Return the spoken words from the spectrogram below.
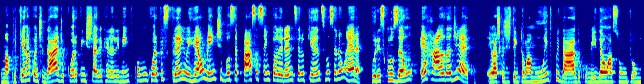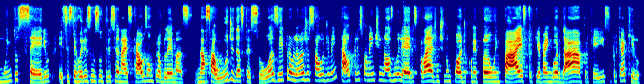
uma pequena quantidade, o corpo enxerga aquele alimento como um corpo estranho e realmente você passa a ser intolerante, sendo que antes você não era, por exclusão errada da dieta. Eu acho que a gente tem que tomar muito cuidado. Comida é um assunto muito sério. Esses terrorismos nutricionais causam problemas na saúde das pessoas e problemas de saúde mental, principalmente em nós mulheres. Falar, ah, a gente não pode comer pão em paz porque vai engordar, porque isso, porque aquilo.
